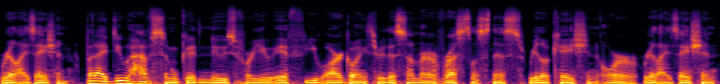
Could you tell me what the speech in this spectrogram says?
realization. But I do have some good news for you if you are going through the summer of restlessness, relocation, or realization.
